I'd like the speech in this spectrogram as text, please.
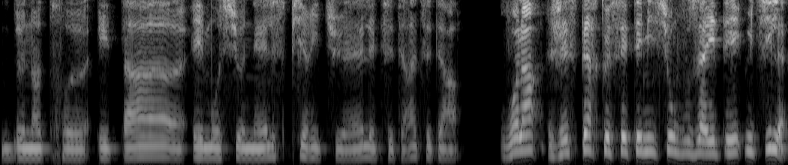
de notre état émotionnel, spirituel, etc., etc. Voilà, j'espère que cette émission vous a été utile.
